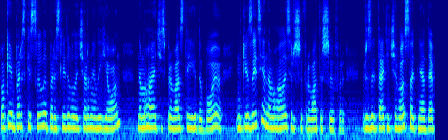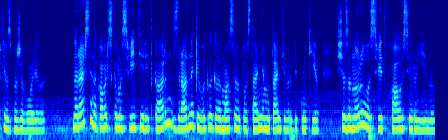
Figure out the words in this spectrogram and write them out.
Поки імперські сили переслідували Чорний легіон, намагаючись привести їх до бою, інквізиція намагалась розшифрувати шифр, в результаті чого сотні адептів збожеволіли. Нарешті на ковальському світі Рідкарн зрадники викликали масове повстання мутантів-робітників, що занурило світ в хаос і руїну.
